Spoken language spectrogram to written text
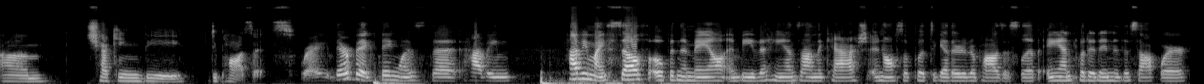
um, checking the deposits. Right. Their big thing was that having having myself open the mail and be the hands on the cash and also put together the deposit slip and put it into the software.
